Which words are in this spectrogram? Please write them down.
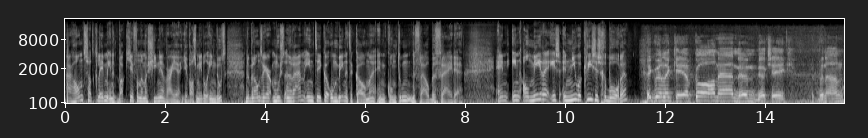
Haar hand zat klem in het bakje van de machine waar je je wasmiddel in doet. De brandweer moest een raam intikken om binnen te komen en kon toen de vrouw bevrijden. En in Almere is een nieuwe crisis geboren. Ik wil een kipcorn en een milkshake. Banaan.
